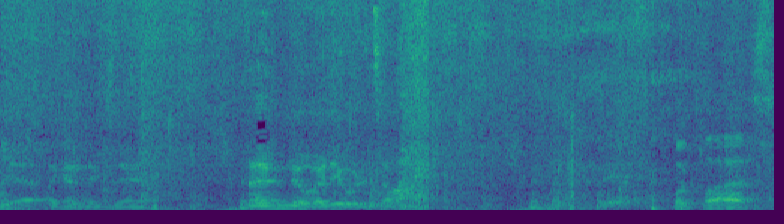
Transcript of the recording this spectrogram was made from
Yeah, I got an exam. And I have no idea what it's on. What class?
